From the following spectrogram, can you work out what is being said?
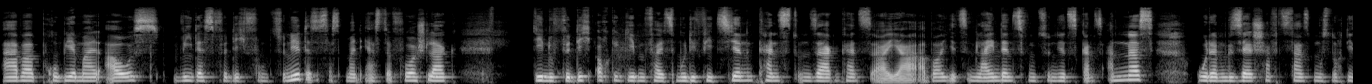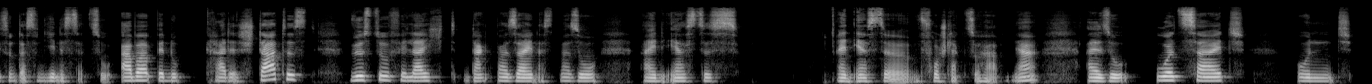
aber probier mal aus, wie das für dich funktioniert. Das ist erst mein erster Vorschlag, den du für dich auch gegebenenfalls modifizieren kannst und sagen kannst, ah ja, aber jetzt im Line Dance funktioniert es ganz anders oder im Gesellschaftstanz muss noch dies und das und jenes dazu. Aber wenn du gerade startest, wirst du vielleicht dankbar sein, erstmal so ein erstes ein erster Vorschlag zu haben. Ja, also Uhrzeit und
